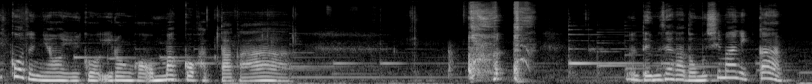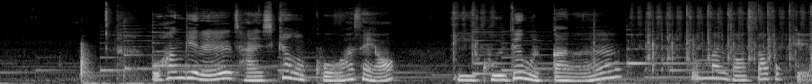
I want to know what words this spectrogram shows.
했거든요. 이거 이런 거 엄마 거 갖다가 냄새가 너무 심하니까 또 환기를 잘 시켜놓고 하세요. 이 골드 물감을 좀만 더 써볼게요.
